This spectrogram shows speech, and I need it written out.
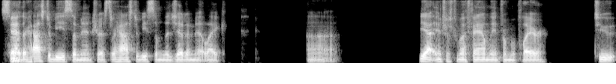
So Yeah. there has to be some interest. There has to be some legitimate like uh yeah, interest from a family and from a player to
